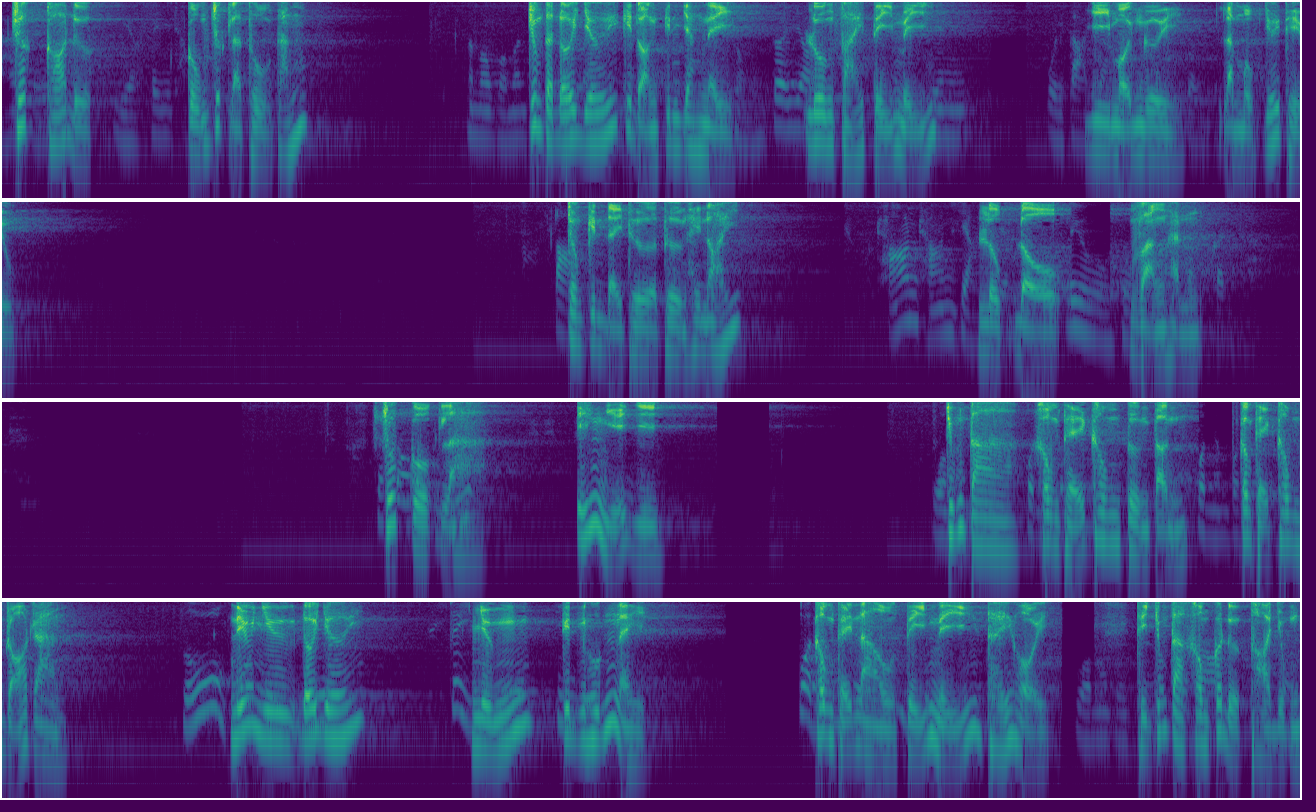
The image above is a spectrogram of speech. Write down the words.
rất khó được, cũng rất là thù thắng. Chúng ta đối với cái đoạn kinh văn này luôn phải tỉ mỉ, vì mọi người là một giới thiệu. Trong kinh đại thừa thường hay nói, lục độ vạn hạnh. Rốt cuộc là ý nghĩa gì? Chúng ta không thể không tường tận, không thể không rõ ràng. Nếu như đối với những kinh huấn này, không thể nào tỉ mỉ thể hội, thì chúng ta không có được thọ dụng.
